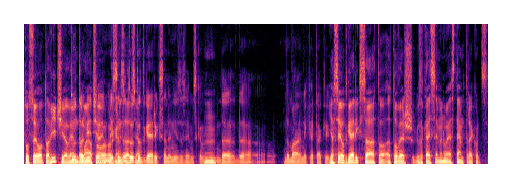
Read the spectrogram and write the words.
To se je od Avičija, vem, da in mislim, da tudi od Geriksa na nizozemskem, mm. da, da, da imajo nekaj takega. Ja, se od Geriksa, to, to veš, zakaj se imenuje Stamped Records.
